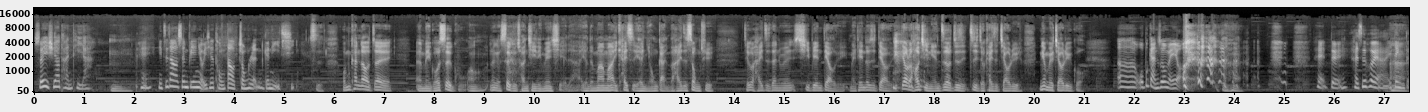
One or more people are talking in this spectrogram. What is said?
所以需要团体呀、嗯，嘿，你知道身边有一些同道中人跟你一起，是我们看到在呃美国涉谷啊、那个涉谷传奇里面写的、啊，有的妈妈一开始也很勇敢，把孩子送去。结果孩子在那边溪边钓鱼，每天都是钓鱼，钓了好几年之后，自己自己就开始焦虑了。你有没有焦虑过？呃，我不敢说没有。嘿，对，还是会啊，一定的。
